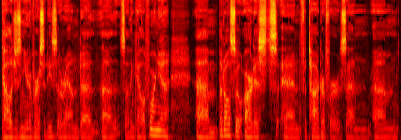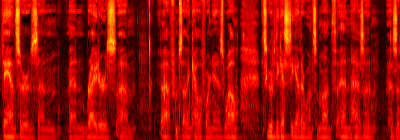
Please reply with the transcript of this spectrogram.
colleges and universities around uh, uh, Southern California, um, but also artists and photographers and um, dancers and and writers. Uh, from Southern California as well. It's a group that gets together once a month and has a has a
